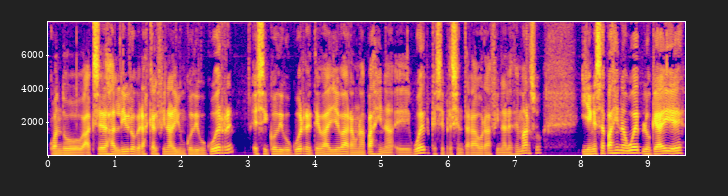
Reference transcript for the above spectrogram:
cuando accedas al libro verás que al final hay un código QR ese código QR te va a llevar a una página eh, web que se presentará ahora a finales de marzo. Y en esa página web lo que hay es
